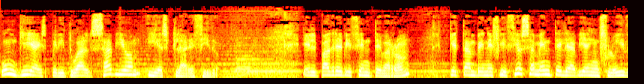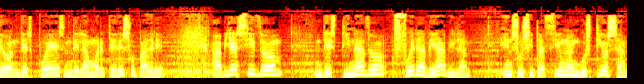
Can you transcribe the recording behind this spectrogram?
un guía espiritual sabio y esclarecido. El padre Vicente Barrón, que tan beneficiosamente le había influido después de la muerte de su padre, había sido destinado fuera de Ávila, en su situación angustiosa,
